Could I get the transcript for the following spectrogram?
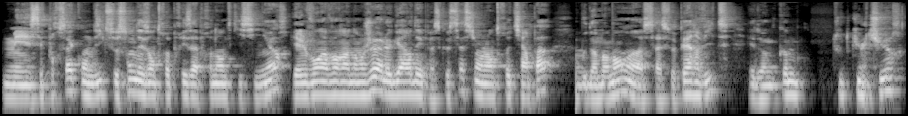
mais c'est pour ça qu'on dit que ce sont des entreprises apprenantes qui s'ignorent et elles vont avoir un enjeu à le garder parce que ça, si on l'entretient pas, au bout d'un moment, ça se perd vite. Et donc, comme toute culture,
